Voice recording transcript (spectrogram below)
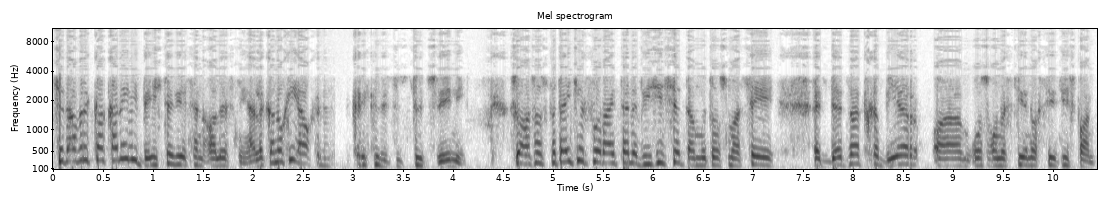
Suid-Afrika kan nie die beste wees in alles nie. Hulle kan ook nie elke cricket toets wen nie. So as ons baie keer voor hy televisie sit, dan moet ons maar sê dit wat gebeur, um, ons ondersteun nog steeds die span.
